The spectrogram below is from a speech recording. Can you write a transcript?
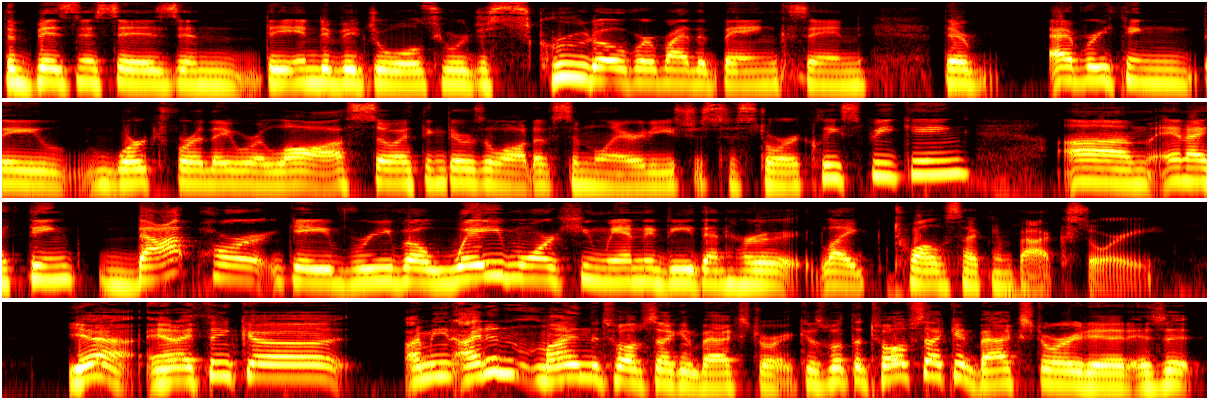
the businesses and the individuals who were just screwed over by the banks and their everything they worked for they were lost. So I think there was a lot of similarities, just historically speaking. Um, and I think that part gave Reeva way more humanity than her like 12 second backstory. Yeah. And I think, uh, I mean, I didn't mind the 12 second backstory because what the 12 second backstory did is it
